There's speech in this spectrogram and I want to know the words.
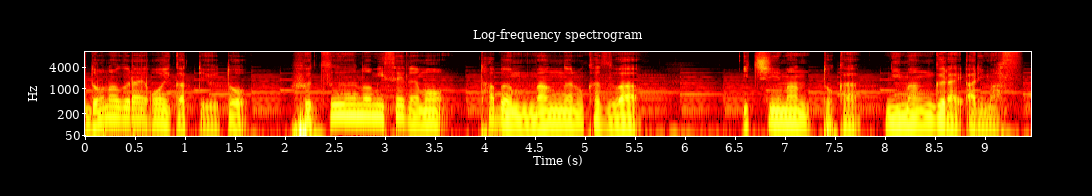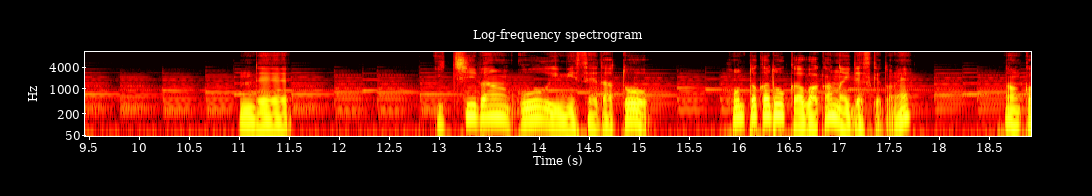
どのぐらい多いかっていうと普通の店でも多分漫画の数は1万とか2万ぐらいあります。で一番多い店だと本当かどうかわかんないですけどね。なんか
